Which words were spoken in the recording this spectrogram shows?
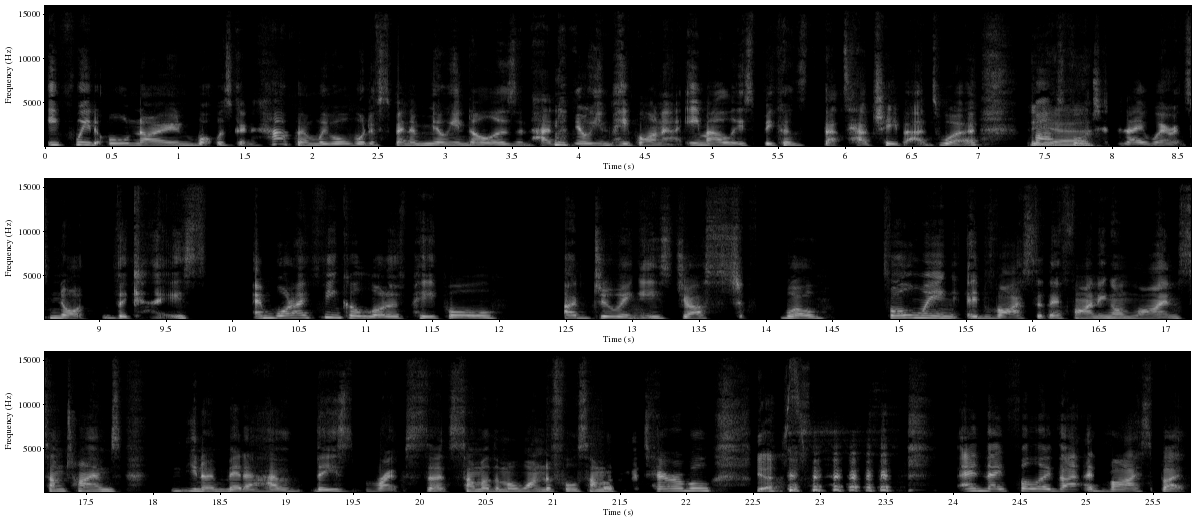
if we'd all known what was going to happen, we all would have spent a million dollars and had a million people on our email list because that's how cheap ads were. Fast Yeah. forward to today where it's not the case. And what I think a lot of people are doing is just, well, following advice that they're finding online. Sometimes, you know, Meta have these reps that some of them are wonderful, some of them are terrible. Yes. and they follow that advice. But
